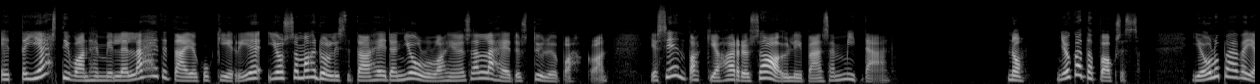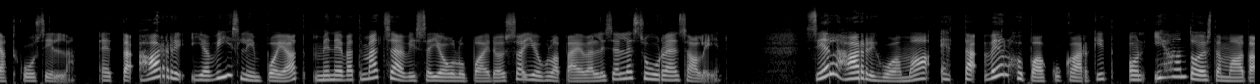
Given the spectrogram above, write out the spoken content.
että jästivanhemmille lähetetään joku kirje, jossa mahdollistetaan heidän joululahjojensa lähetys tylypahkaan, ja sen takia Harry saa ylipäänsä mitään. No, joka tapauksessa joulupäivä jatkuu sillä, että Harry ja Weasleyn pojat menevät mätsäävissä joulupaidoissa juhlapäivälliselle suureen saliin. Siellä Harry huomaa, että velhopaukkukarkit on ihan toista maata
